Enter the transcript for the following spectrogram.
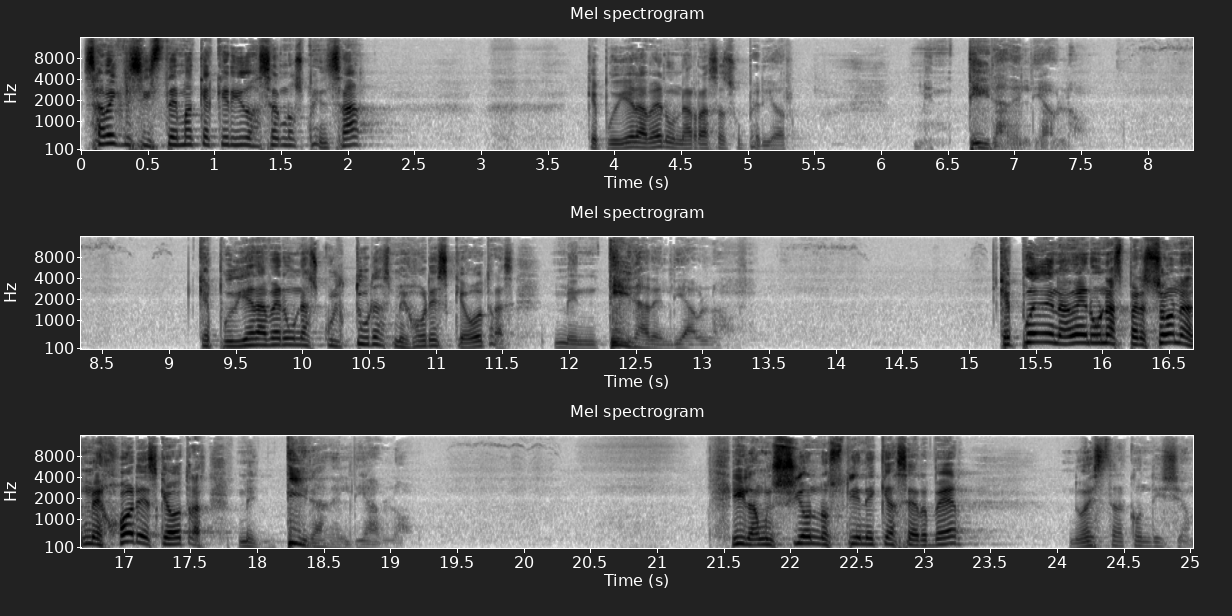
¿Saben el sistema que ha querido hacernos pensar? Que pudiera haber una raza superior. Mentira del diablo. Que pudiera haber unas culturas mejores que otras. Mentira del diablo. Que pueden haber unas personas mejores que otras. Mentira del diablo. Y la unción nos tiene que hacer ver nuestra condición.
